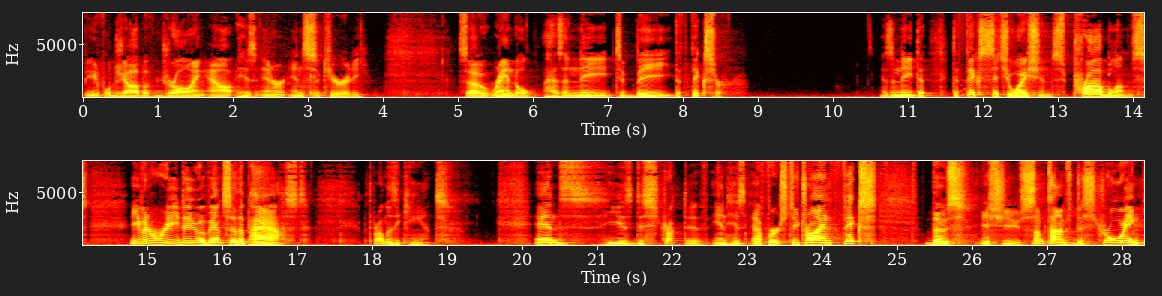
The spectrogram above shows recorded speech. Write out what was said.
beautiful job of drawing out his inner insecurity. So Randall has a need to be the fixer. He has a need to, to fix situations, problems, even redo events of the past. But the problem is he can't. And he is destructive in his efforts to try and fix those issues, sometimes destroying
